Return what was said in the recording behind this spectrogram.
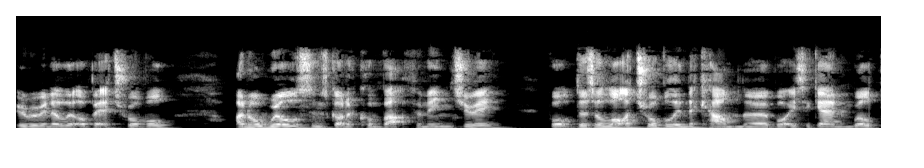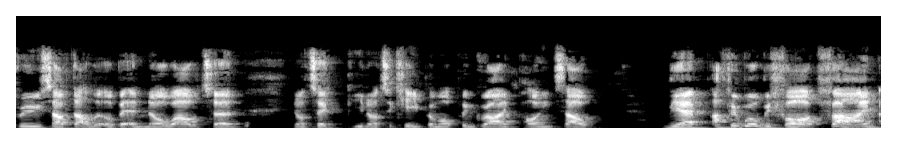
who are in a little bit of trouble. I know Wilson's got to come back from injury, but there's a lot of trouble in the camp there. But it's again, will Bruce have that little bit of know-how to, you know, to you know to keep him up and grind points out? Yeah, I think we'll be fine.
